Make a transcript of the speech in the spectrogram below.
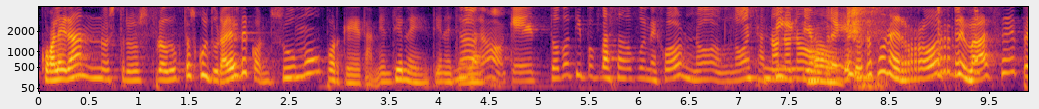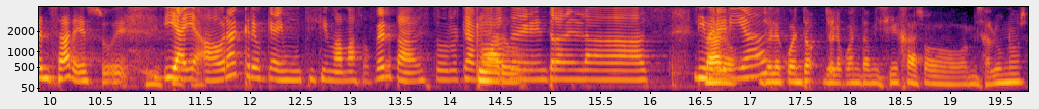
cuáles eran nuestros productos culturales de consumo, porque también tiene, tiene No, tela. no, que todo tipo pasado fue mejor, no, no es No, así no, no. siempre. Yo creo que es un error de base pensar eso. ¿eh? Y hay- ahora creo que hay muchísima más oferta. Esto es lo que hablabas Claro. de entrar en las Claro, librerías. yo, le cuento, yo le cuento a mis hijas o a mis alumnos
